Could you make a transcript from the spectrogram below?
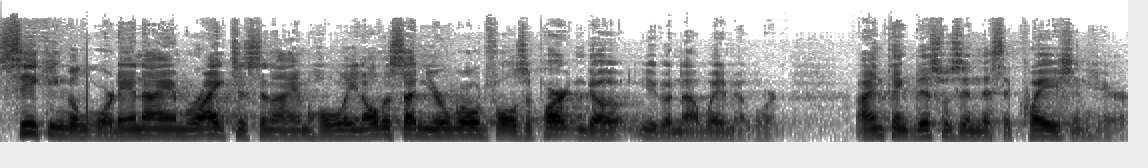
seeking the Lord and I am righteous and I am holy, and all of a sudden your world falls apart and go, you go, now wait a minute, Lord. I didn't think this was in this equation here.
